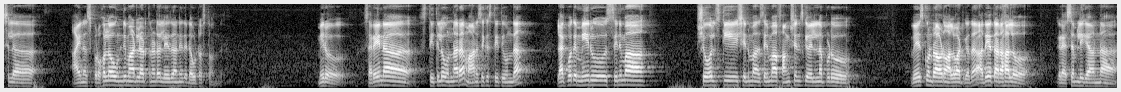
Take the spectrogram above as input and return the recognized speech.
అసలు ఆయన స్పృహలో ఉండి మాట్లాడుతున్నాడో లేదో అనేది డౌట్ వస్తుంది. మీరు సరైన స్థితిలో ఉన్నారా? మానసిక స్థితి ఉందా? లేకపోతే మీరు సినిమా షోల్స్కి సినిమా సినిమా ఫంక్షన్స్కి వెళ్ళినప్పుడు వేసుకొని రావడం అలవాటు కదా? అదే తరహాలో ఇక్కడ అసెంబ్లీకి ఏమన్నా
